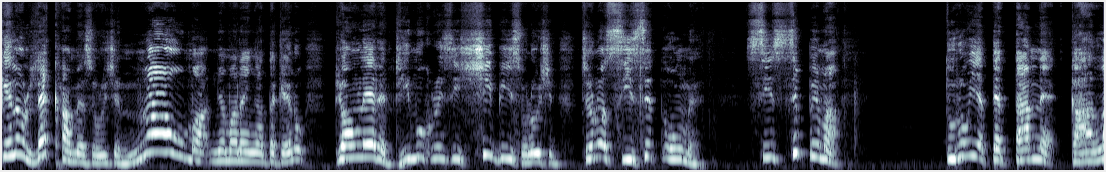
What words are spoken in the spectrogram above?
ကယ်လို့လက်ခံမယ်ဆိုလို့ရှိရင်နောက်မှမြန်မာနိုင်ငံတကယ်လို့ပြောင်းလဲတဲ့ဒီမိုကရေစီရှိပြီဆိုလို့ရှိရင်ကျွန်တော်စီစစ်အောင်မယ်စီစစ်ပြီးမှသူတို့ရဲ့တက်တန်းနဲ့ကာလ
